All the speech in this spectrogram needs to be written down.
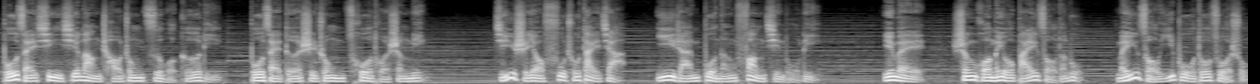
不在信息浪潮中自我隔离，不在得失中蹉跎生命。即使要付出代价，依然不能放弃努力，因为生活没有白走的路，每走一步都作数。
